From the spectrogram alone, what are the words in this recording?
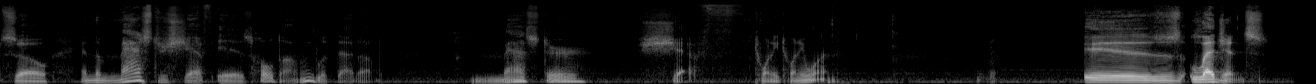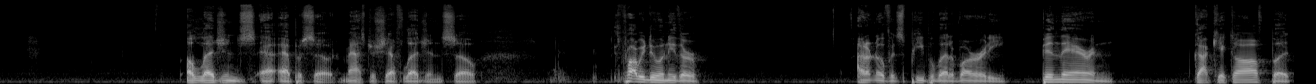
So, and the Master Chef is. Hold on, let me look that up. Master Chef 2021 is Legends. A Legends episode, Master Chef Legends. So he's probably doing either, I don't know if it's people that have already been there and got kicked off, but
